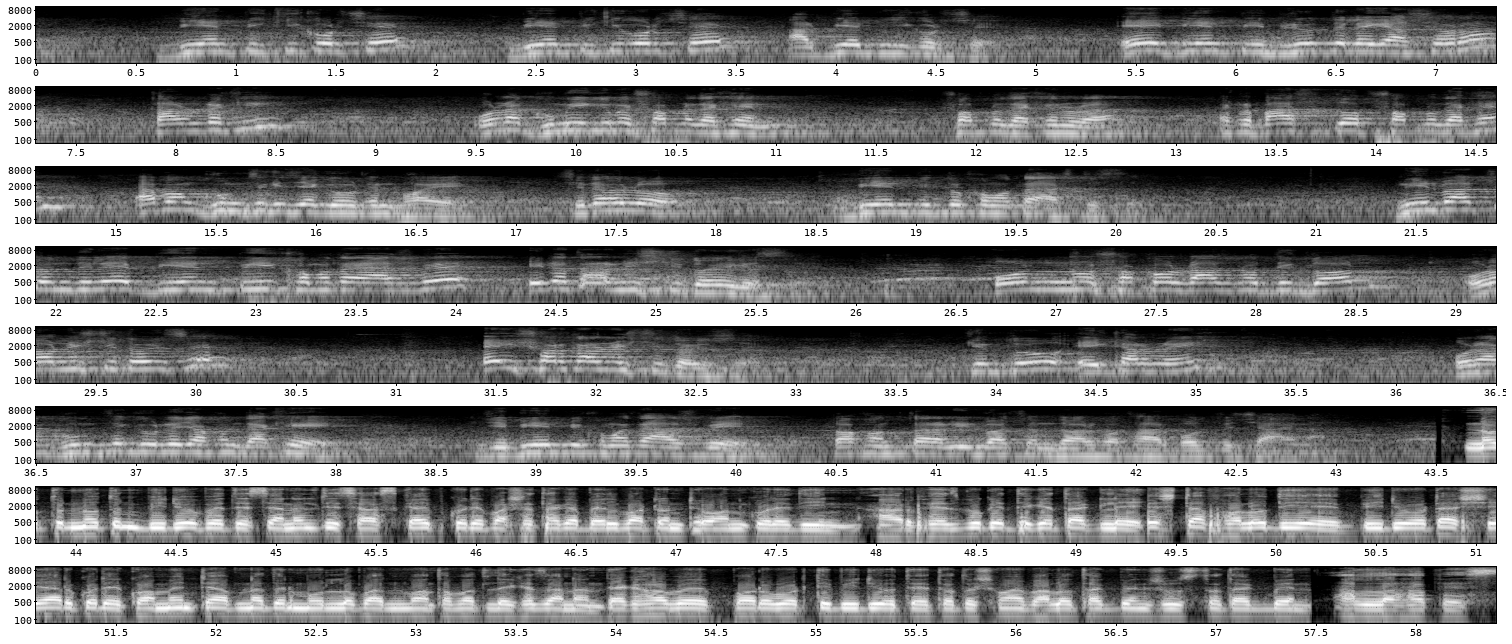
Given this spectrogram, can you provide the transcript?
বিএনপি কি করছে? বিএনপি কি করছে? আর বিএনপি কি করছে? এই বিএনপির বিরুদ্ধে লেগে আছে ওরা। কারণটা কি? ওরা ঘুমিয়ে ঘুমিয়ে স্বপ্ন দেখেন। স্বপ্ন দেখেন ওরা। একটা বাস্তব স্বপ্ন দেখেন এবং ঘুম থেকে জেগে ওঠেন ভয়ে। সেটা হলো বিএনপি তো ক্ষমতায় আসতেছে। নির্বাচন দিলে বিএনপি ক্ষমতায় আসবে, এটা তারা নিশ্চিত হয়ে গেছে। অন্য সকল রাজনৈতিক দল, ওরাও নিশ্চিত হয়েছে, এই সরকার নিশ্চিত হয়েছে। কিন্তু এই কারণেই ওরা ঘুম থেকে উঠে যখন দেখে যে বিএনপি ক্ষমতায় আসবে, তখন তারা নির্বাচন দেওয়ার কথা আর বলতে চায় না। নতুন নতুন ভিডিও পেতে চ্যানেলটি সাবস্ক্রাইব করে পাশে থাকা বেল বাটনটি অন করে দিন। আর ফেসবুকে দেখে থাকলে পেজটা ফলো দিয়ে ভিডিওটা শেয়ার করে কমেন্টে আপনাদের মূল্যবান মতামত লিখে জানান। দেখা হবে পরবর্তী ভিডিওতে তত সময় ভালো থাকবেন, সুস্থ থাকবেন। আল্লাহ হাফেজ।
